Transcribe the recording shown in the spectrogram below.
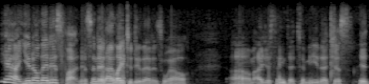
Yeah, you know that is fun, isn't it? I like to do that as well. Um, I just think that to me that just it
